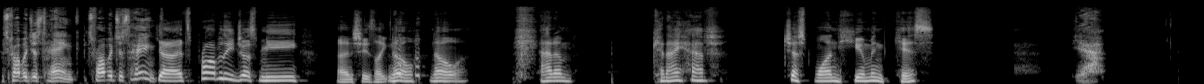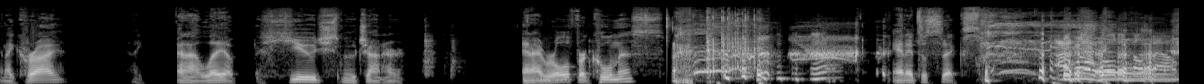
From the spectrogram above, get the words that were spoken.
it's probably just Hank. It's probably just Hank. Yeah, it's probably just me. And she's like, no, no, Adam, can I have just one human kiss? Yeah. And I cry. And I, lay a, a huge smooch on her. And I roll for coolness. and it's a six. I want to roll to help out.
